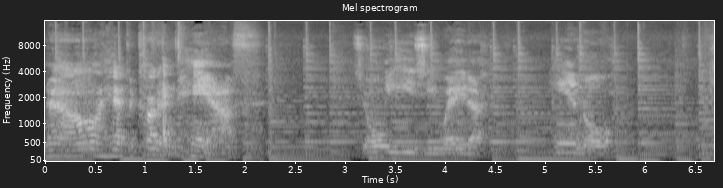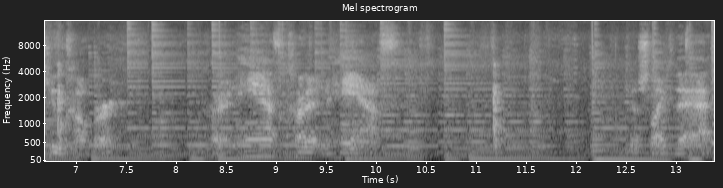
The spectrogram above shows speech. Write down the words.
Now I have to cut it in half. It's the only easy way to handle cucumber. Cut it in half, cut it in half. Just like that.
